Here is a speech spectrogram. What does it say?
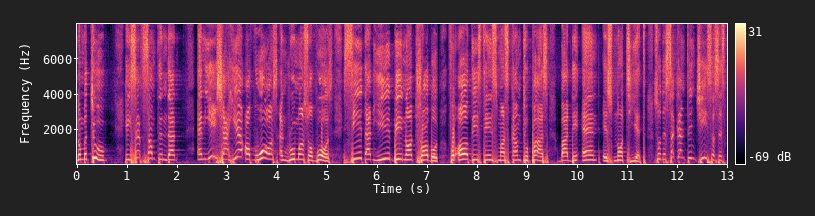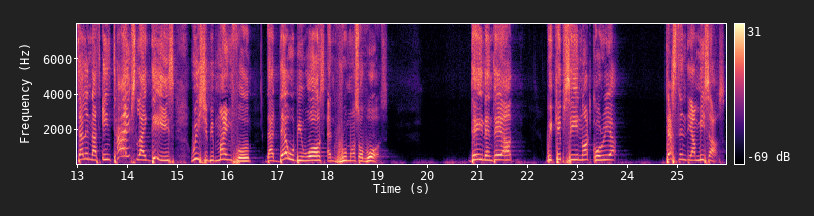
Number two, he said something that, and ye shall hear of wars and rumors of wars. See that ye be not troubled, for all these things must come to pass, but the end is not yet. So, the second thing Jesus is telling us in times like these, we should be mindful that there will be wars and rumors of wars. Day in and day out, we keep seeing North Korea testing their missiles.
